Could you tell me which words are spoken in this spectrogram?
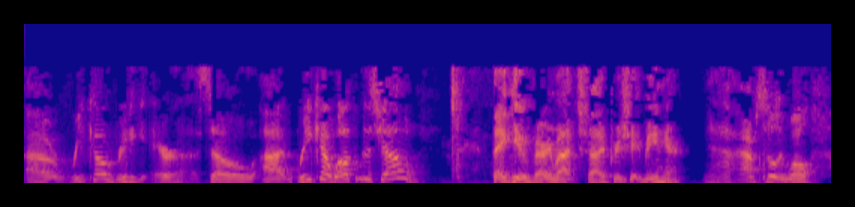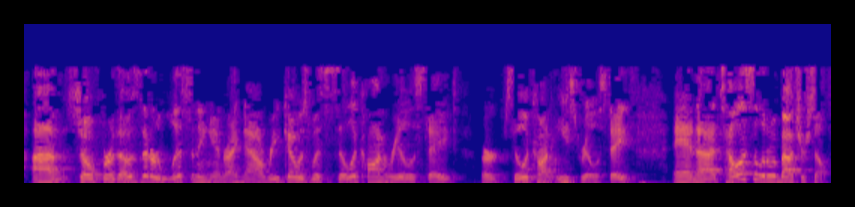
uh, Rico Riviera. So, uh, Rico, welcome to the show. Thank you very much. I appreciate being here. Yeah, absolutely. Well, um, so for those that are listening in right now, Rico is with Silicon Real Estate or Silicon East Real Estate, and uh, tell us a little about yourself.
